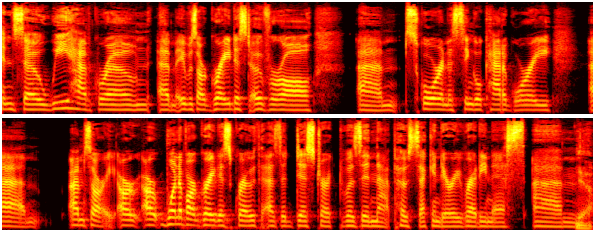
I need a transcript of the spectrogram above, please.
And so we have grown. Um, it was our greatest overall um, score in a single category. Um, I'm sorry, our, our one of our greatest growth as a district was in that post secondary readiness um, Yeah.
